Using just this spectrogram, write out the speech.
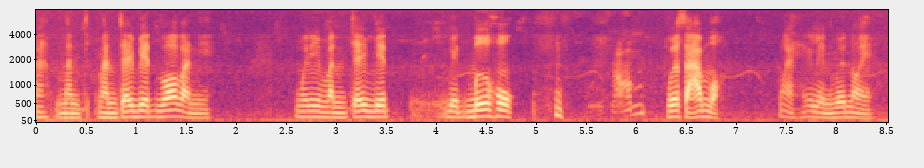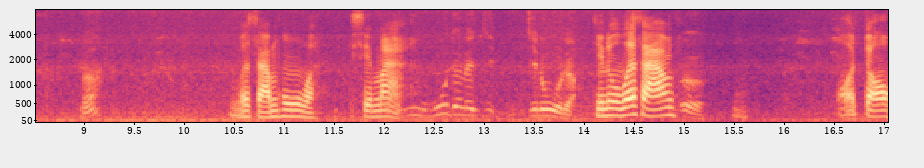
อะมันมันใจเบ็ดบ่วันนี้วันนี้มันใจเบ็ดเบ็ดเบอร์หกสามเบอร์สามบ่ไม่ให้เล่นเบอร์หน่อยเหรอเบอร์สามฮูบ่เซมาพูดจังในจิจินูเด้อจิโนเบอร์สามเอออ๋อจอจิ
